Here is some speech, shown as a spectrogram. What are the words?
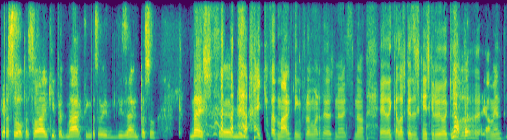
passou, passou à equipa de marketing, passou de design, passou. Mas um... a equipa de marketing, por amor de Deus, não, isso não é daquelas coisas que quem escreveu aquilo não, realmente.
